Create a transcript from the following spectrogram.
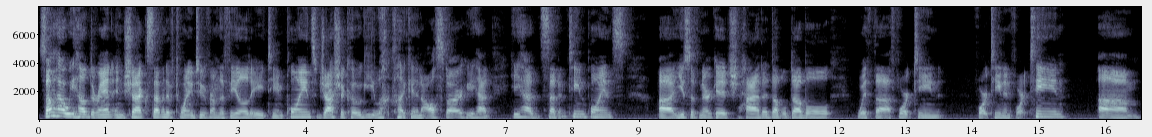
Somehow we held Durant in check, 7 of 22 from the field, 18 points. Josh Okogie looked like an all-star. He had he had 17 points. Uh, Jusuf Nurkic had a double-double with uh, 14, 14 and 14. Um,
